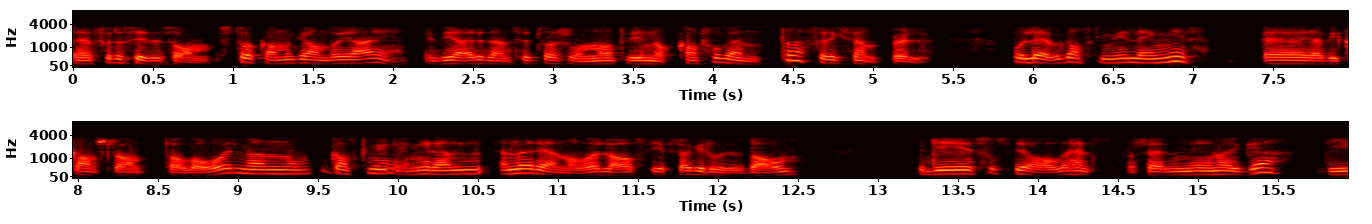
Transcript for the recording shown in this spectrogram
Eh, For å si det sånn, Stokkan Grande og jeg vi er i den situasjonen at vi nok kan forvente f.eks. å leve ganske mye lenger. Eh, Jeg vil ikke anslå antall år, men ganske mye lenger enn en renholder, la oss si fra Groruddalen. De sosiale helseforskjellene i Norge de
